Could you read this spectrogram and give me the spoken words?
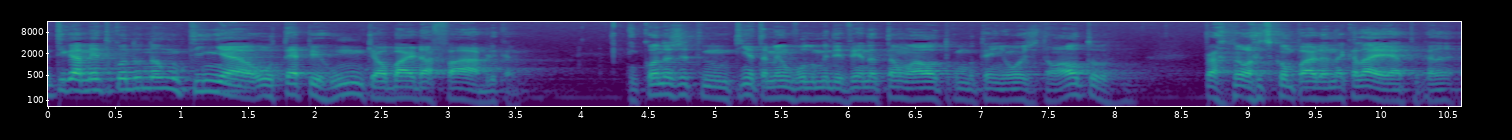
Antigamente, quando não tinha o tap room, que é o bar da fábrica, e quando a gente não tinha também um volume de venda tão alto como tem hoje, tão alto para nós comparando aquela época, né?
